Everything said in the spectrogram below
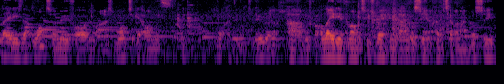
ladies that want to move forward in lives, want to get on with, with whatever they want to do really. Um, we've got a lady at the moment who's working in Anglesey, in a hotel in Anglesey.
